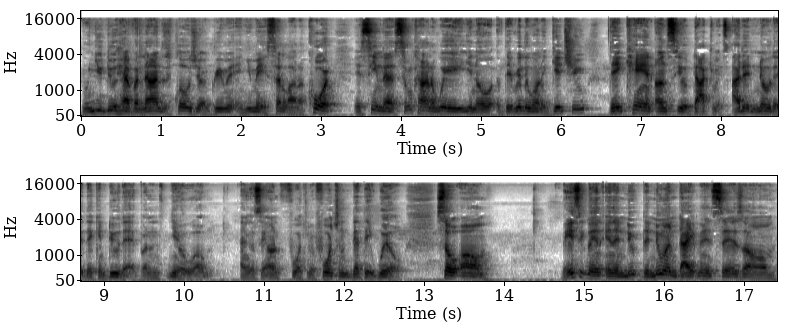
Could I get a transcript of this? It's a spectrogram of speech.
when you do have a non-disclosure agreement and you may settle out of court, it seems that some kind of way, you know, if they really want to get you, they can unseal documents. I didn't know that they can do that, but you know, um, I'm gonna say unfortunately, fortunately that they will. So, um, basically, in, in the new the new indictment says, um,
